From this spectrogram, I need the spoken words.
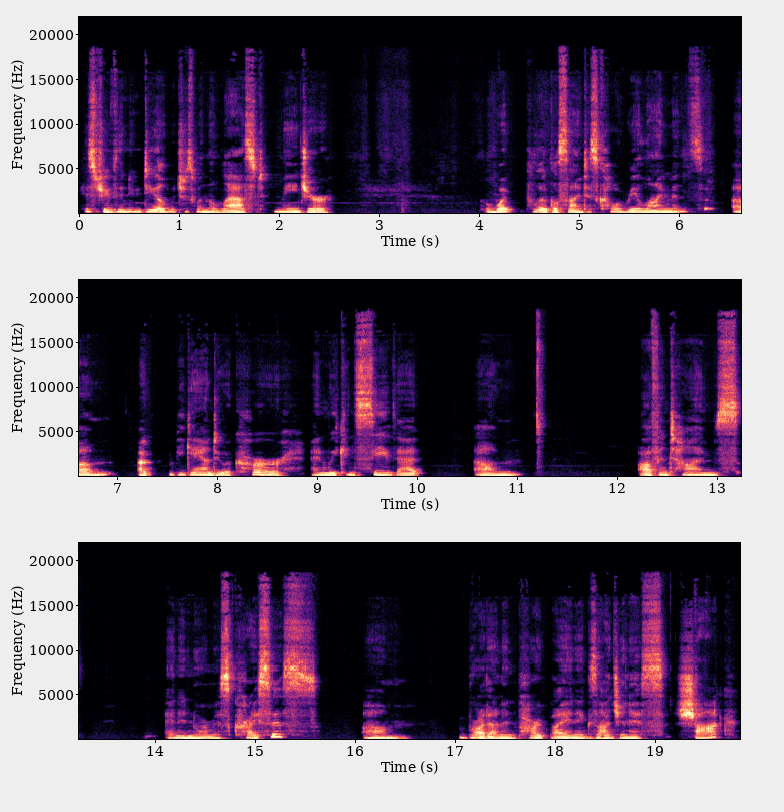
history of the New Deal, which is when the last major, what political scientists call realignments, um, uh, began to occur. And we can see that um, oftentimes an enormous crisis um, brought on in part by an exogenous shock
